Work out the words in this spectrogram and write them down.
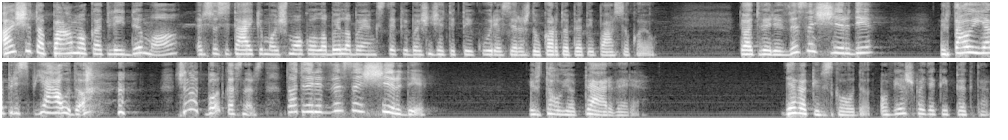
Aš šitą pamoką atleidimo ir susitaikymo išmokau labai labai anksti, kai bažnyčia tik tai kūrėsi ir aš daug kartų apie tai pasakojau. Tu atveri visą širdį ir tau į ją prispjaudo. Žinot, buvo kas nors. Tu atveri visą širdį ir tau ją perveria. Dieve kaip skauda, o viešpatė kaip pikta.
